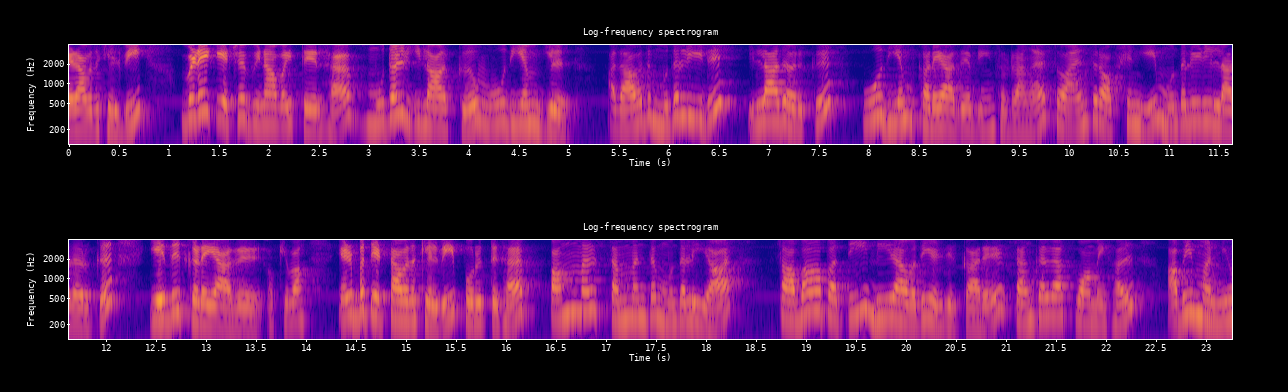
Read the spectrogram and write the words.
ஏழாவது கேள்வி. விடைக்கேற்ற வினாவை தேர்க. முதல் இலார்க்கு ஊதியம் இல். அதாவது முதலீடு இல்லாதவருக்கு ஊதியம் கிடையாது அப்படின்னு சொல்கிறாங்க ஸோ ஆன்சர் ஆப்ஷன் ஏ முதலீடு இல்லாதவருக்கு எது கிடையாது? ஓகேவா எழுபத்தி எட்டாவது கேள்வி பொறுத்துக. பம்மல் சம்பந்த முதலியார் சபாபதி லீலாவதி எழுதியிருக்காரு. சங்கரதாஸ் சுவாமிகள் அபிமன்யு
